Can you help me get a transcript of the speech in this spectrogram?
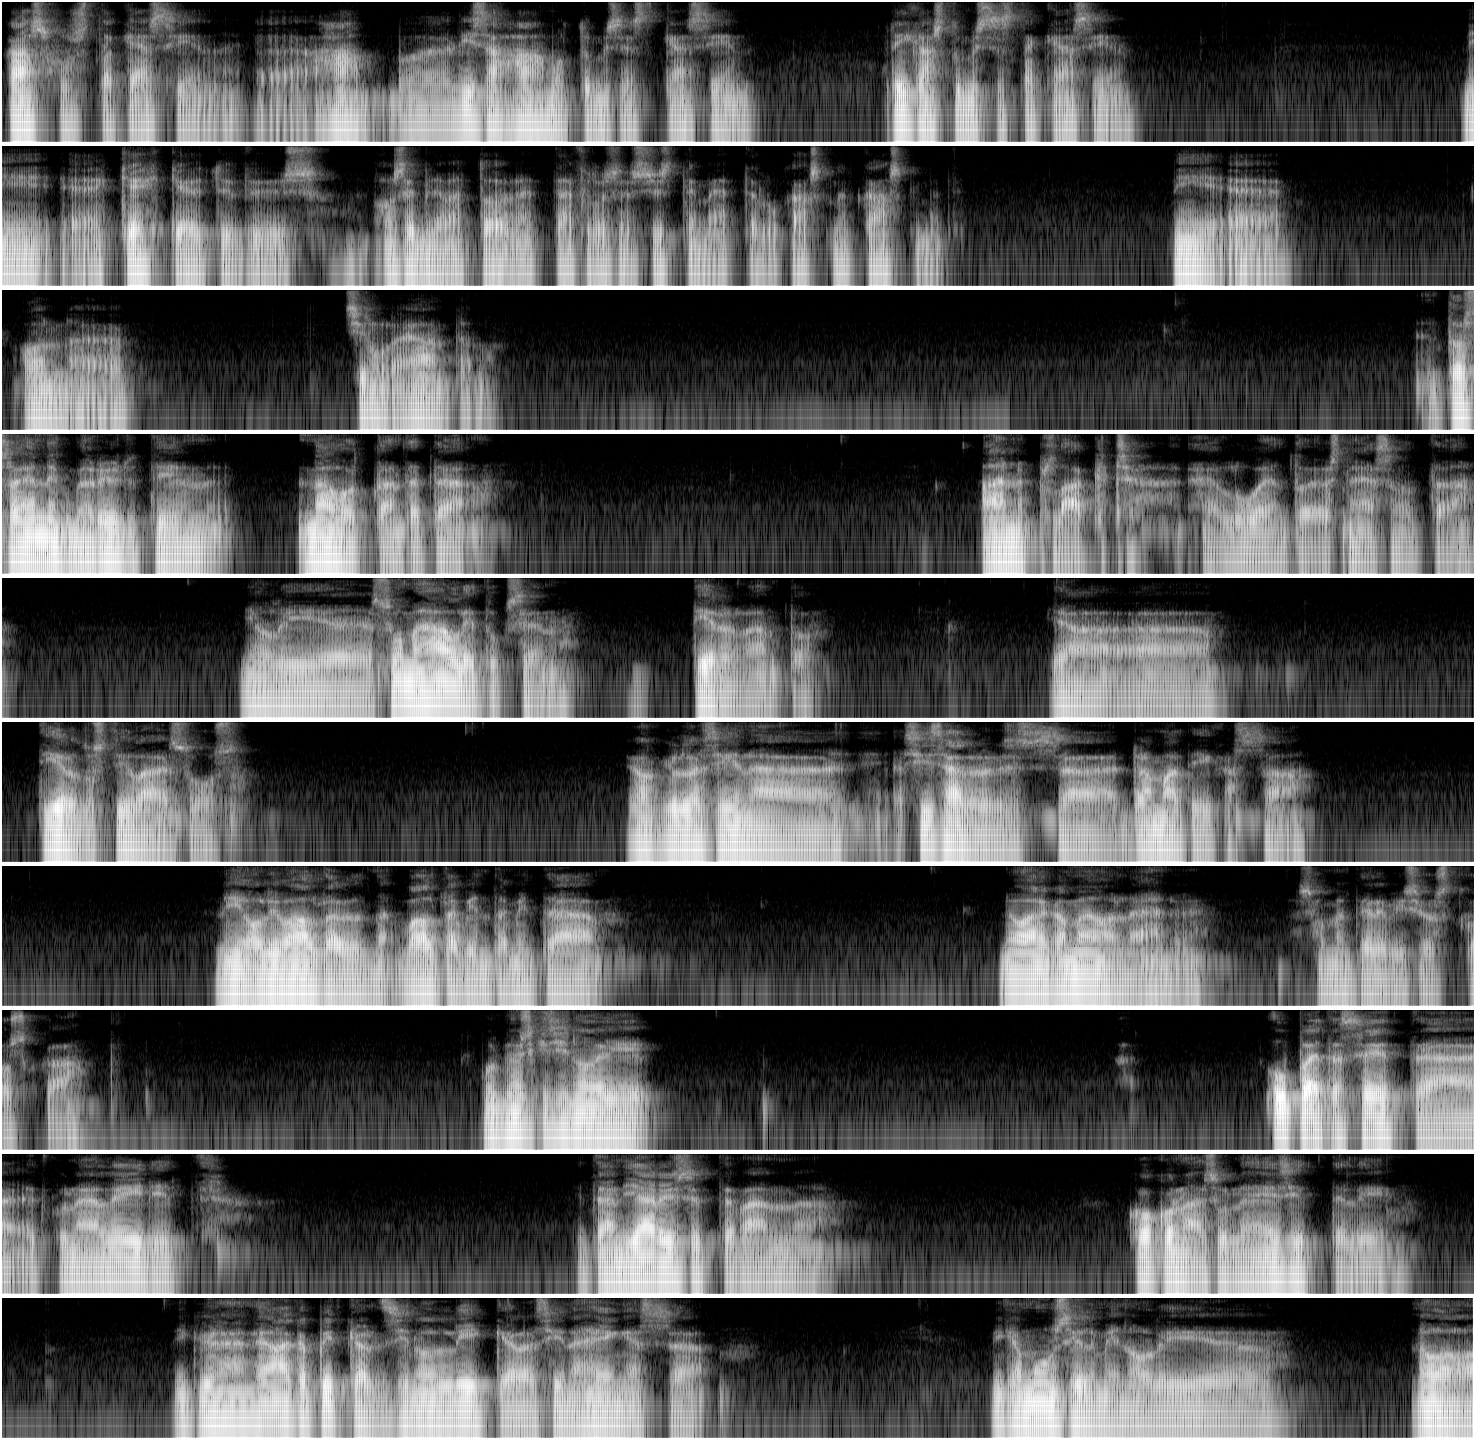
kasvusta käsin, lisähahmottumisesta käsin, rikastumisesta käsin, niin kehkeytyvyys on se, mitä mä toivon, että tämä filosofian systeemiajattelu 2020 niin on sinulle antanut. Tuossa ennen kuin me ryhdyttiin nauhoittamaan tätä Unplugged-luentoa, jos näin sanotaan, niin oli eh, Suomen hallituksen tiedonanto ja ää, tiedotustilaisuus, joka kyllä siinä sisällöllisessä dramatiikassa niin oli valtavinta, valtavinta mitä no ainakaan mä oon nähnyt Suomen televisiosta koskaan. Mutta myöskin siinä oli upeata se, että, että kun nämä leidit tämän järisyttävän kokonaisuuden esitteli, niin kyllähän he aika pitkälti siinä oli liikkeellä siinä hengessä, mikä mun silmin oli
